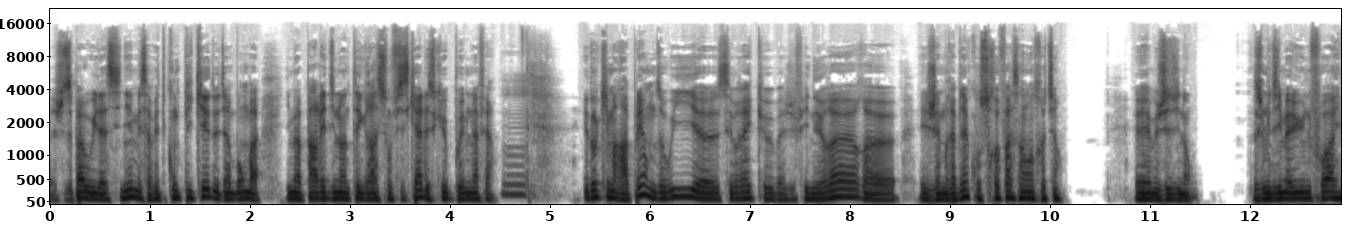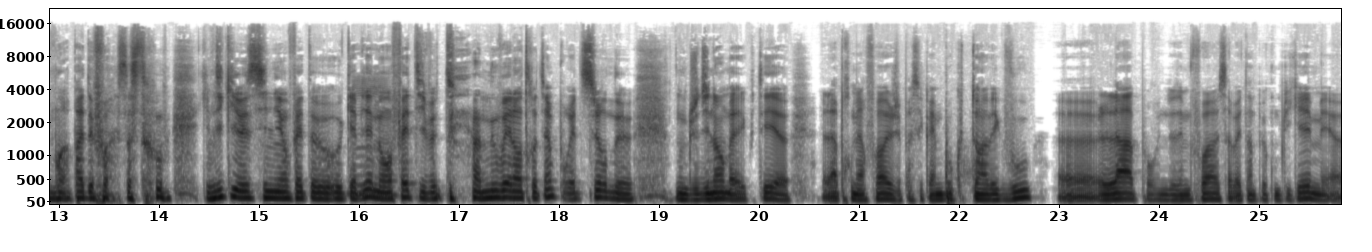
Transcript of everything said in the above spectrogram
Je sais pas où il a signé, mais ça va être compliqué de dire bon bah il m'a parlé d'une intégration fiscale. Est-ce que vous pouvez me la faire? Mm. Et donc il m'a rappelé en me disant oui, euh, c'est vrai que bah, j'ai fait une erreur euh, et j'aimerais bien qu'on se refasse un entretien. Et bah, j'ai dit non. Je me dis, il m'a eu une fois, il m'aura pas deux fois, ça se trouve. Qui me dit qu'il veut signer en fait au, au cabinet, Mm. mais en fait il veut un nouvel entretien pour être sûr de. Donc je dis non, bah écoutez, euh, la première fois j'ai passé quand même beaucoup de temps avec vous. Euh, là pour une deuxième fois ça va être un peu compliqué, mais euh,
